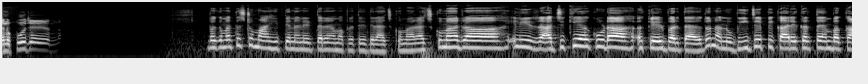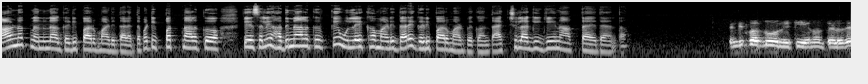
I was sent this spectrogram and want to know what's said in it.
ಏನು ಪೂಜೆಯನ್ನು ಬಗ್ಗೆ ಮತ್ತಷ್ಟು ಮಾಹಿತಿಯನ್ನು ನೀಡ್ತಾರೆ ನಮ್ಮ ಪ್ರತಿನಿಧಿ ರಾಜ್ಕುಮಾರ್. ರಾಜ್ಕುಮಾರ್ ಇಲ್ಲಿ ರಾಜಕೀಯ ಕೂಡ ಕೇಳಿ ಬರ್ತಾ ಇರೋದು. ನಾನು ಬಿಜೆಪಿ ಕಾರ್ಯಕರ್ತ ಎಂಬ ಕಾರಣಕ್ಕೆ ನನ್ನನ್ನು ಗಡಿಪಾರು ಮಾಡಿದ್ದಾರೆ ಅಂತ. ಬಟ್ ಇಪ್ಪತ್ನಾಲ್ಕು ಕೇಸಲ್ಲಿ ಹದಿನಾಲ್ಕಕ್ಕೆ ಉಲ್ಲೇಖ ಮಾಡಿದ್ದಾರೆ, ಗಡಿಪಾರು ಮಾಡಬೇಕು ಅಂತ. ಆ್ಯಕ್ಚುಲಾಗಿ ಏನಾಗ್ತಾ ಇದೆ ಅಂತ? ಖಂಡಿತವಾಗ್ಲೂ ನೀತಿ ಏನು ಅಂತ ಹೇಳಿದ್ರೆ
